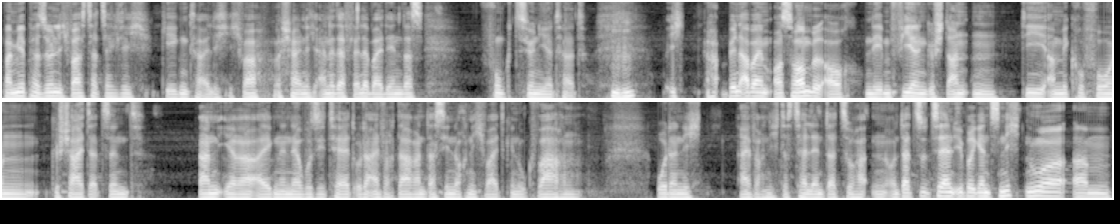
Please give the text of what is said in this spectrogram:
Bei mir persönlich war es tatsächlich gegenteilig. Ich war wahrscheinlich einer der Fälle, bei denen das funktioniert hat. Mhm. Ich bin aber im Ensemble auch neben vielen gestanden, die am Mikrofon gescheitert sind an ihrer eigenen Nervosität oder einfach daran, dass sie noch nicht weit genug waren oder nicht einfach nicht das Talent dazu hatten. Und dazu zählen übrigens nicht nur ähm,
